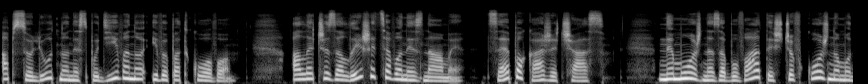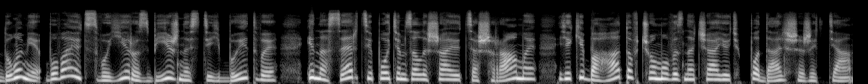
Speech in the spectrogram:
абсолютно несподівано і випадково. Але чи залишаться вони з нами, це покаже час. Не можна забувати, що в кожному домі бувають свої розбіжності й битви, і на серці потім залишаються шрами, які багато в чому визначають подальше життя.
